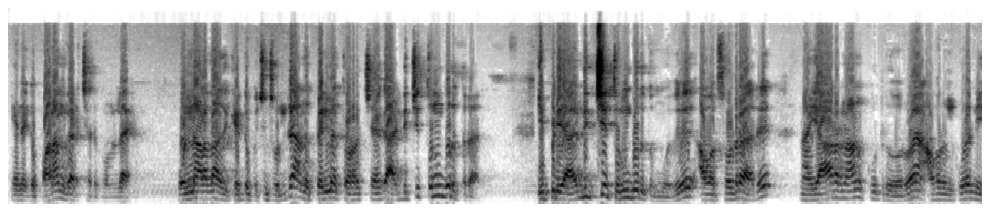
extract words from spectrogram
எனக்கு பணம் கிடைச்சிருக்கும்ல. உன்னாலதான் அது கெட்டு போச்சுன்னு சொல்லிட்டு அந்த பெண்ணை தொடர்ச்சியாக அடிச்சு துன்புறுத்துறாரு. இப்படி அடிச்சு துன்புறுத்தும் போது அவர் சொல்றாரு நான் யாரனாலும் கூட்டு வருவேன் அவர்கள் கூட நீ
